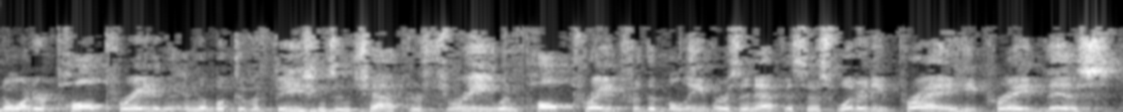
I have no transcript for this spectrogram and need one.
No wonder Paul prayed in, in the book of Ephesians in chapter 3. When Paul prayed for the believers in Ephesus, what did he pray? He prayed this,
